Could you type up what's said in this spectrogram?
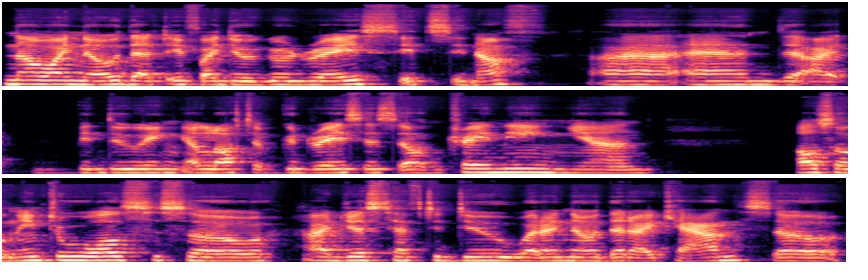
now I know that if I do a good race, it's enough. Uh, and I've been doing a lot of good races on training and also on intervals. So I just have to do what I know that I can. So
